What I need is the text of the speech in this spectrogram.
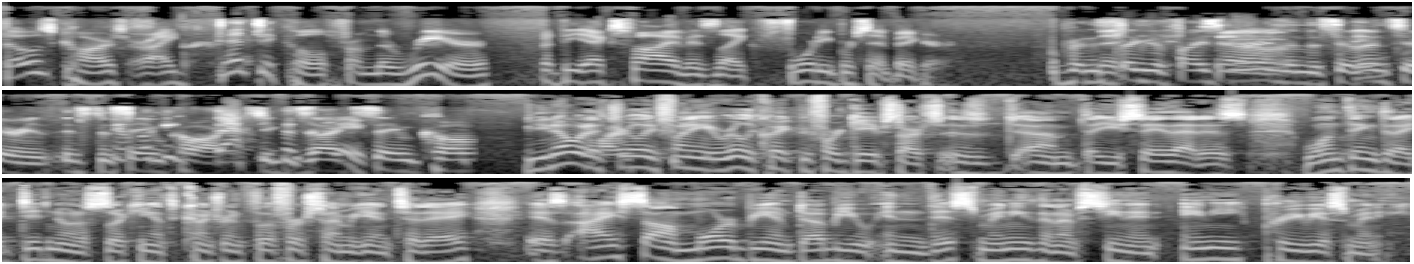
"Those cars are identical from the rear, but the X5 is like 40 percent bigger." But it's The- like the five so- series and the seven series. It's the They same look car. exactly It's the the exact same. same car. You know what? It's really funny. Really quick before Gabe starts is um, that you say that is one thing that I did notice looking at the Countryman for the first time again today is I saw more BMW in this Mini than I've seen in any previous Mini.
